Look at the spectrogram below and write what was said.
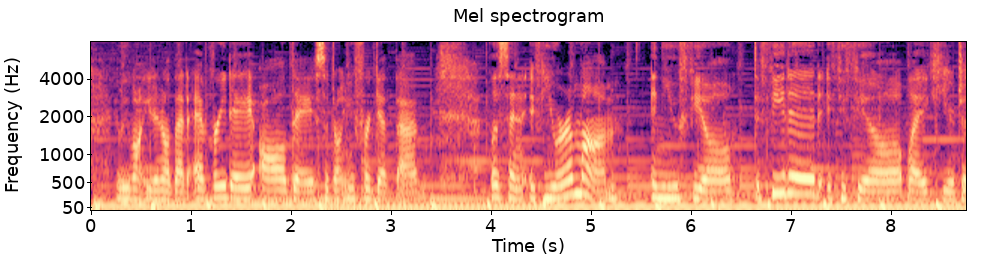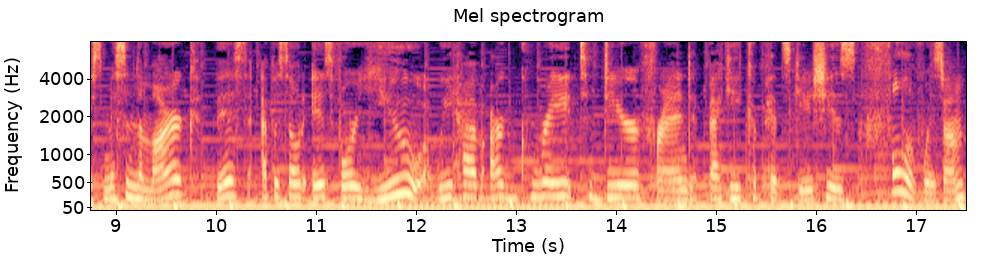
And we want you to know that every day, all day, so don't you forget that. Listen, if you're a mom and you feel defeated, if you feel like you're just missing the mark, this episode is for you. We have our great dear friend, Becky Kopitzke. She is full of wisdom.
